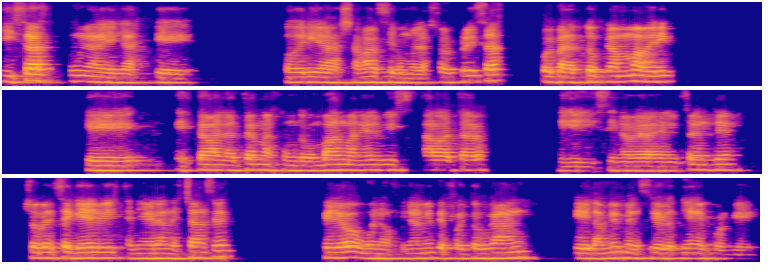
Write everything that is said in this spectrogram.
quizás una de las que podría llamarse como la sorpresa, fue para Top Gun Maverick, que estaba en la terna junto con Batman, Elvis, Avatar y Sin Novedad en el Frente. Yo pensé que Elvis tenía grandes chances, pero bueno, finalmente fue Top Gun, que también merecido lo tiene porque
